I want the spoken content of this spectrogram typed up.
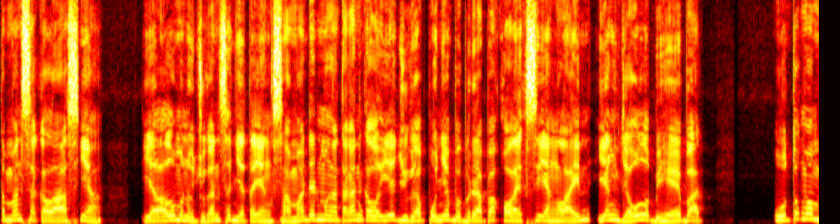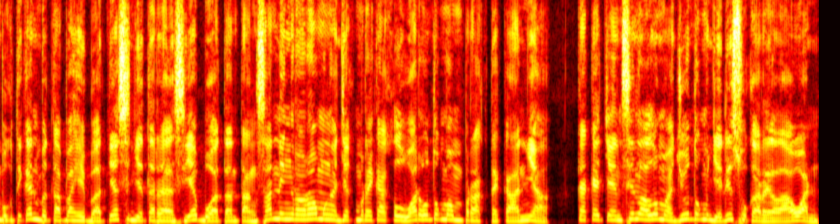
teman sekelasnya. Ia lalu menunjukkan senjata yang sama dan mengatakan kalau ia juga punya beberapa koleksi yang lain yang jauh lebih hebat. Untuk membuktikan betapa hebatnya senjata rahasia buatan Tangsan, Ning Roro mengajak mereka keluar untuk mempraktekannya. Kakek Chensin lalu maju untuk menjadi sukarelawan.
